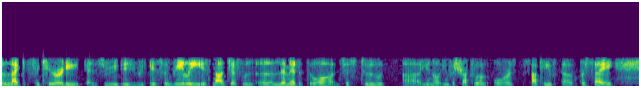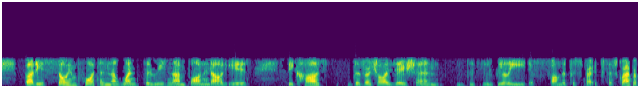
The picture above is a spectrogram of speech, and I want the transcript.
like security. It's, it's really it's not just uh, limited or just to uh, you know infrastructure or SOCCI uh, per se, but it's so important. Uh, one the reason I'm pointing out is because the virtualization the, really from the subscriber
